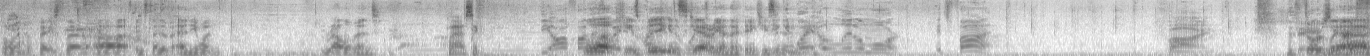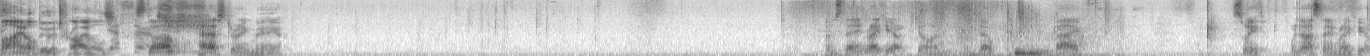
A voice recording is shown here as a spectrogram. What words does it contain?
Thor in the face there, uh, instead of anyone relevant. Classic. Look, he's big and scary, and I think he's he an can enemy. wait a little more. It's fun. Fine. Thor's like, alright, Yes. fine, I'll do the trials. Yes, sir. Stop pestering me. I'm staying right here. Go on. Go. Bye. Sweet. We're not staying right here.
